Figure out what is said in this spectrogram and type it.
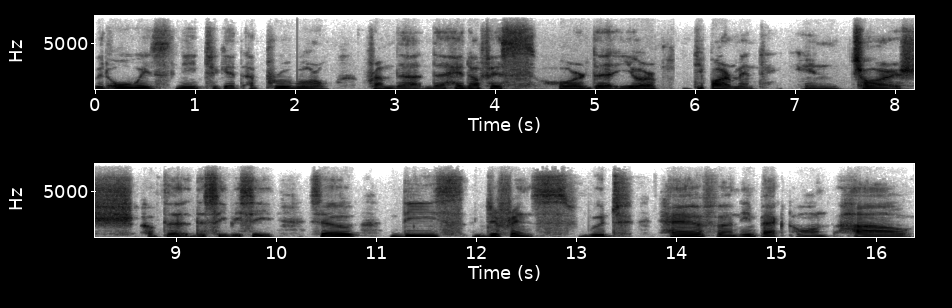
would always need to get approval from the, the head office or the your department in charge of the, the CVC. So these difference would have an impact on how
